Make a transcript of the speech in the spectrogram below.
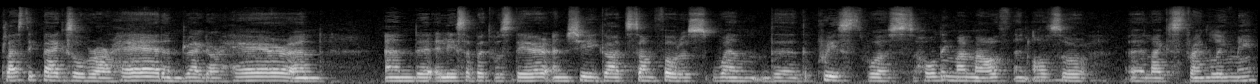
plastic bags over our head and dragged our hair and and uh, Elisabeth was there and she got some photos when the, the priest was holding my mouth and also uh, like strangling me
